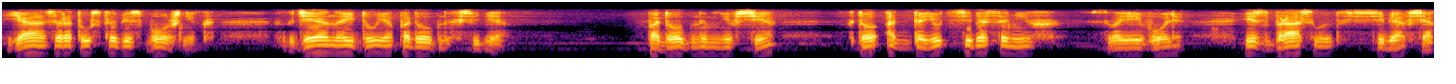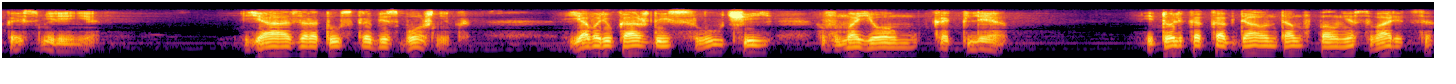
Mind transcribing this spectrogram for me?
Я, Заратустра, безбожник, где найду я подобных себе? Подобны мне все, кто отдают себя самих своей воле и сбрасывают с себя всякое смирение. Я, Заратустра, безбожник, я варю каждый случай в моем котле. И только когда он там вполне сварится,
